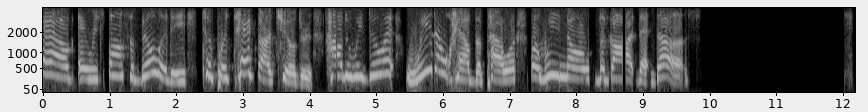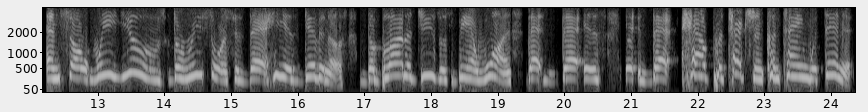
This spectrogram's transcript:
have a responsibility to protect our children. How do we do it? We don't have the power, but we know the God that does. And so we use the resources that he has given us. The blood of Jesus being one that that is that have protection contained within it.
